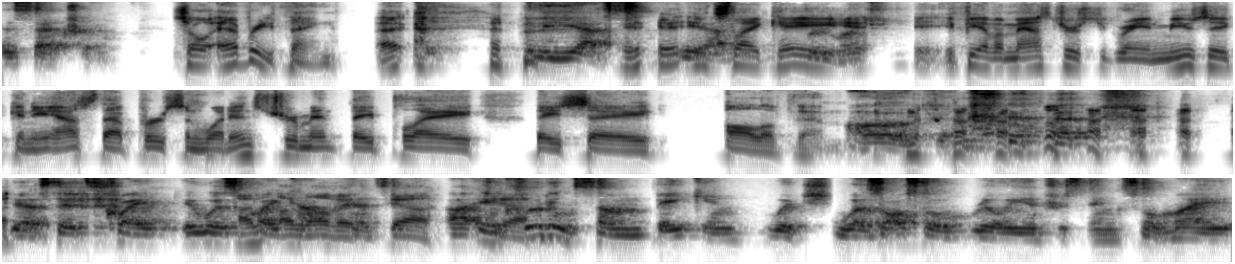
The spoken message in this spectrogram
etc. So everything. yes. It, it's yeah, like, hey, if you have a master's degree in music and you ask that person what instrument they play, they say all of them. All of them. yes, it's quite. It was quite I, I comprehensive, yeah. Uh, including yeah. some baking, which was also really interesting. So my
